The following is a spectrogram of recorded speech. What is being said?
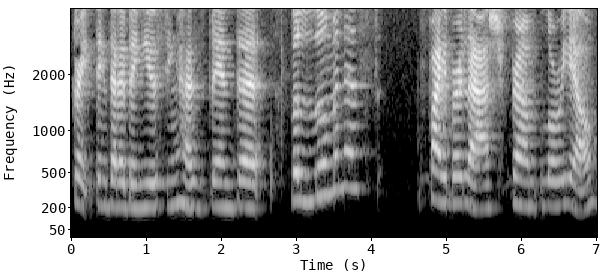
great thing that I've been using has been the voluminous fiber lash from L'Oreal.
